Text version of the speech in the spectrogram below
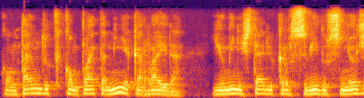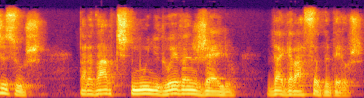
contando que completa a minha carreira e o ministério que recebi do Senhor Jesus para dar testemunho do Evangelho da graça de Deus.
